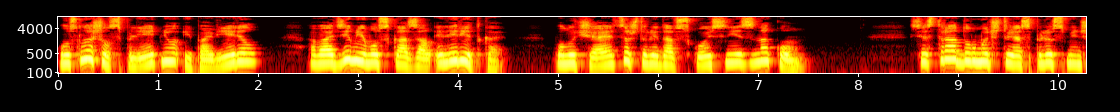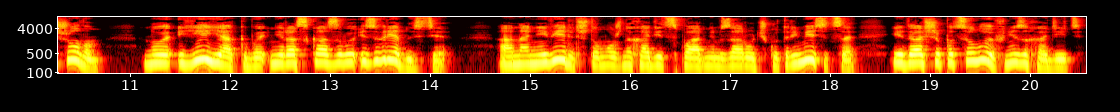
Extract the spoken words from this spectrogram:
Услышал сплетню и поверил. Вадим ему сказал, или Ритка. Получается, что Ледовской с ней знаком. Сестра думает, что я сплю с Меньшовым, но ей якобы не рассказываю из вредности. Она не верит, что можно ходить с парнем за ручку три месяца и дальше поцелуев не заходить.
